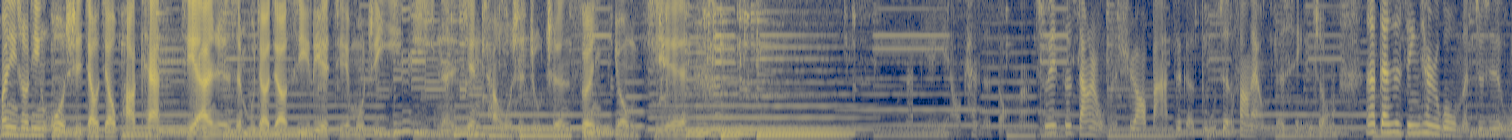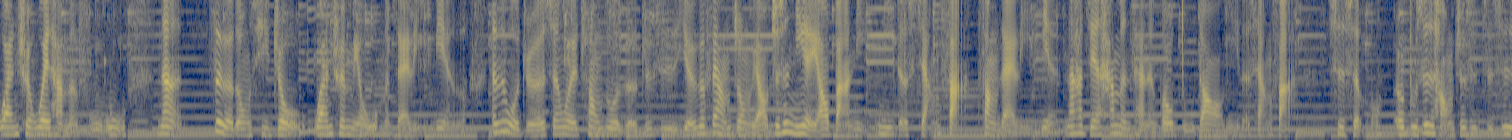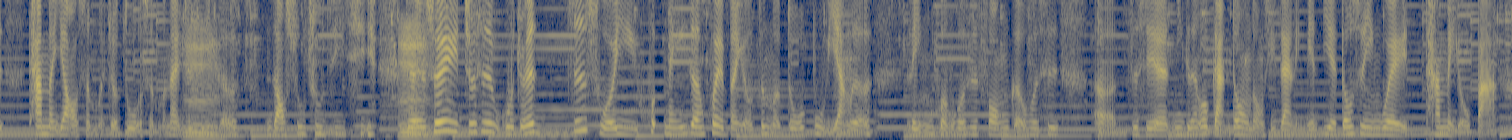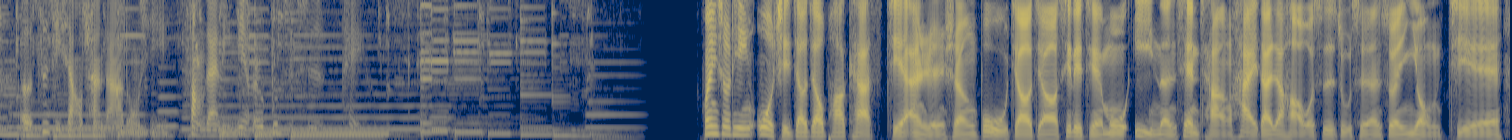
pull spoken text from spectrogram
欢迎收听《卧室娇娇 Podcast》接案人生不娇娇系列节目之一《异能现场》，我是主持人孙永杰。那别人也要看得懂嘛，所以这当然我们需要把这个读者放在我们的心中。那但是今天如果我们就是完全为他们服务，那这个东西就完全没有我们在里面了。但是我觉得，身为创作者，就是有一个非常重要，就是你也要把你你的想法放在里面，那今天他们才能够读到你的想法是什么，而不是好像就是只是他们要什么就做什么，那你就是一个、你知道输出机器。对，所以就是我觉得，之所以绘每一个人绘本有这么多不一样的灵魂，或是风格，或是呃这些你能够感动的东西在里面，也都是因为他们有把呃自己想要传达的东西放在里面，而不只是配欢迎收听《卧室娇娇 Podcast》接案人生不娇娇系列节目《异能现场》。嗨，大家好，我是主持人孙永杰。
